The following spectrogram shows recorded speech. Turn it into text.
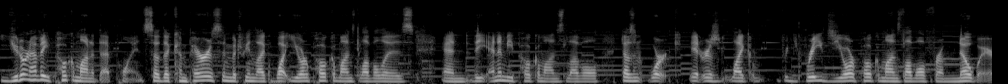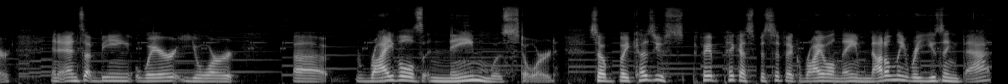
you don't have any Pokemon at that point. So the comparison between like what your Pokemon's level is and the enemy Pokemon's level doesn't work. It is like reads your Pokemon's level from nowhere, and it ends up being where your uh, rival's name was stored. So because you pick a specific rival name, not only we're using that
